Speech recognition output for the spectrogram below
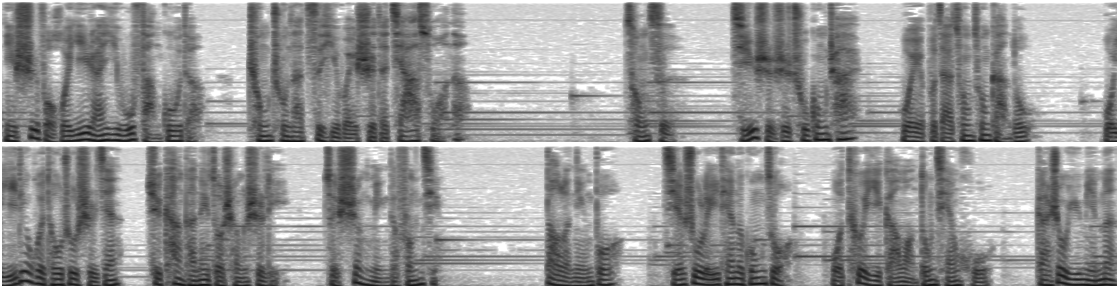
你是否会依然义无反顾地冲出那自以为是的枷锁呢？从此，即使是出公差，我也不再匆匆赶路，我一定会抽出时间去看看那座城市里。最盛名的风景。到了宁波，结束了一天的工作，我特意赶往东钱湖，感受渔民们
